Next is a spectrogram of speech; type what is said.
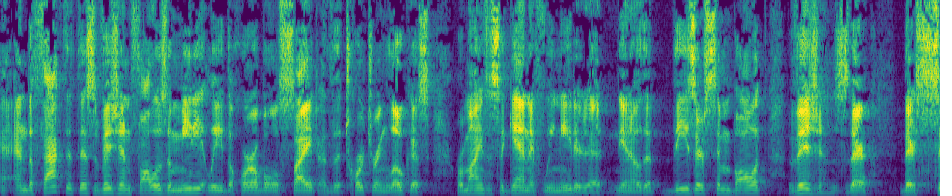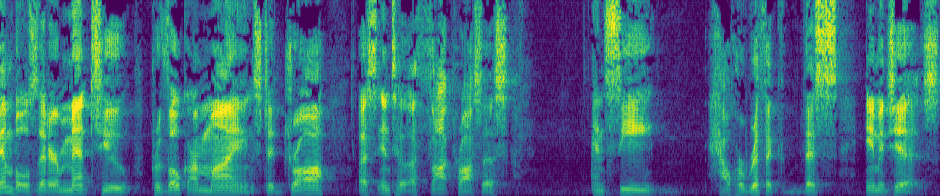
And the fact that this vision follows immediately the horrible sight of the torturing locust reminds us again, if we needed it, you know, that these are symbolic visions. They're, they're symbols that are meant to provoke our minds, to draw us into a thought process and see how horrific this image is.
